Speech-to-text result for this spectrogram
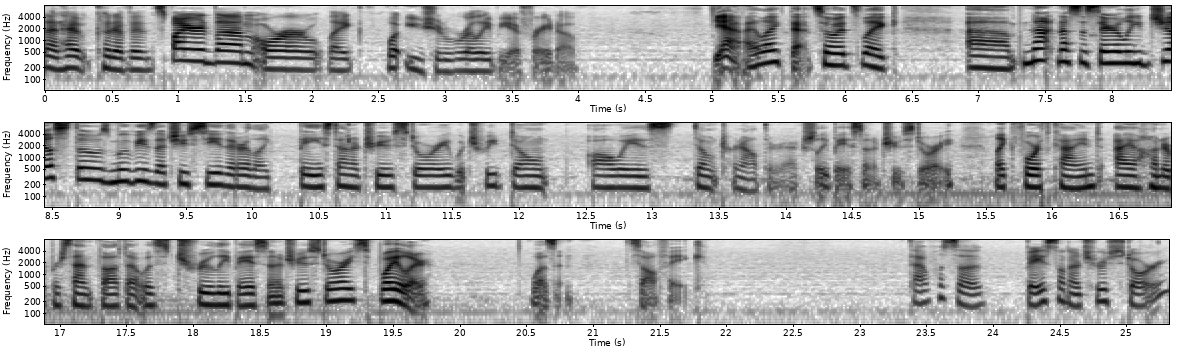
that have could have inspired them, or like what you should really be afraid of. Yeah, I like that. So it's like um, not necessarily just those movies that you see that are like based on a true story, which we don't always don't turn out they're actually based on a true story. Like Fourth Kind, I 100% thought that was truly based on a true story. Spoiler, wasn't. It's all fake. That was a based on a true story.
